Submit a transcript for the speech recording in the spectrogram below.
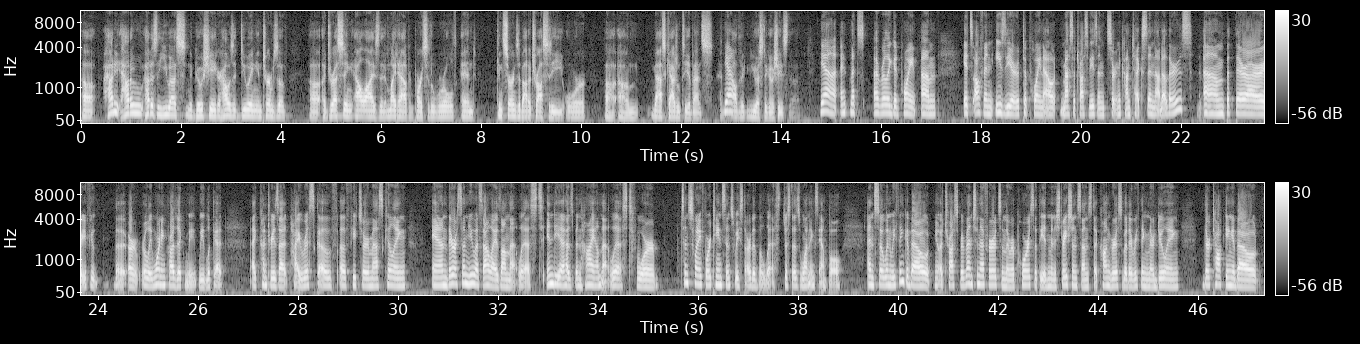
Uh, how do how do how does the U.S. negotiate, or how is it doing in terms of uh, addressing allies that it might have in parts of the world and concerns about atrocity or uh, um, mass casualty events, and yeah. how the U.S. negotiates that? Yeah, that's a really good point. Um, it's often easier to point out mass atrocities in certain contexts and not others. Yeah. Um, but there are, if you the our early warning project, we we look at at countries at high risk of, of future mass killing, and there are some U.S. allies on that list. India has been high on that list for since 2014, since we started the list, just as one example. And so when we think about you know atrocity prevention efforts and the reports that the administration sends to Congress about everything they're doing, they're talking about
